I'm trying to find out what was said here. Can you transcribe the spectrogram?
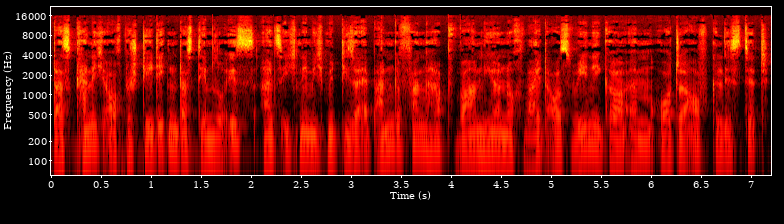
Das kann ich auch bestätigen, dass dem so ist. Als ich nämlich mit dieser App angefangen habe, waren hier noch weitaus weniger ähm, Orte aufgelistet.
